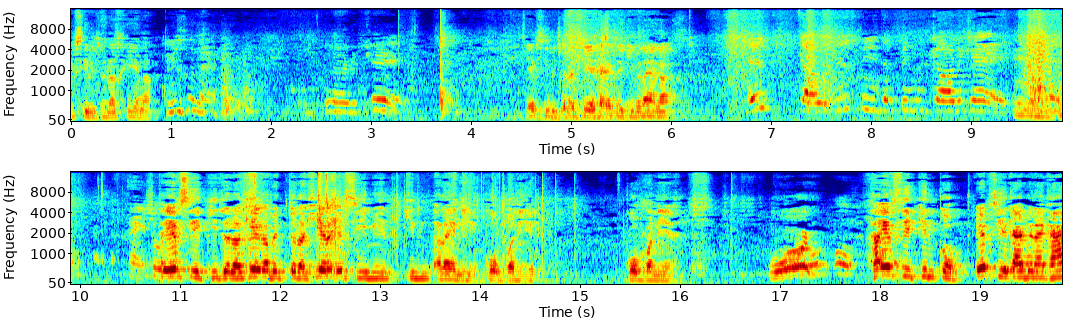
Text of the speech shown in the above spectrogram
F4 เป็นจระเข้แล้ว นี่คืออะไรจระเข้ F4 เป็นจระเข้ให้ F4 กินไม่ได้แล้วเอ๊ะเจ้าที่สีจะเป็นจระเข้ไหนโชว์ถ้ F4 กินจระเข้ก็เป็นจระเข้แล้ว F4 มีกินอะไรนี่กบวะนี่กบวะนี่โอ้ยปุ๊บปุ๊บถ้า F4 กินกบ F4 กลายเป็นอะไรคะ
